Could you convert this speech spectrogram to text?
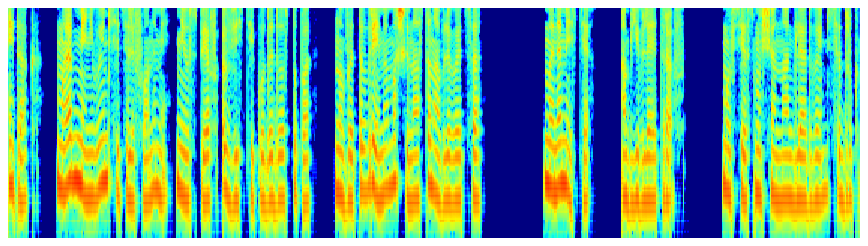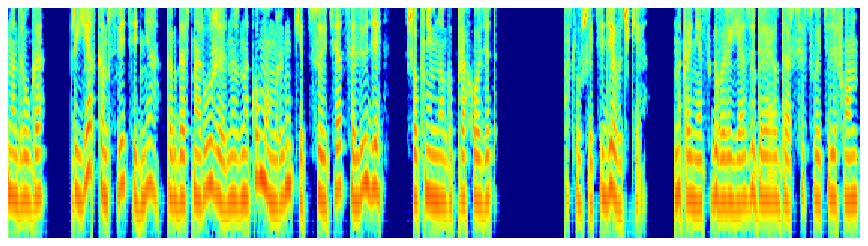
Итак, мы обмениваемся телефонами, не успев ввести коды доступа, но в это время машина останавливается. «Мы на месте», — объявляет Раф. Мы все смущенно оглядываемся друг на друга. При ярком свете дня, когда снаружи, на знакомом рынке, суетятся люди, шок немного проходит. «Послушайте, девочки», — наконец говорю я, забирая у Дарси свой телефон.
